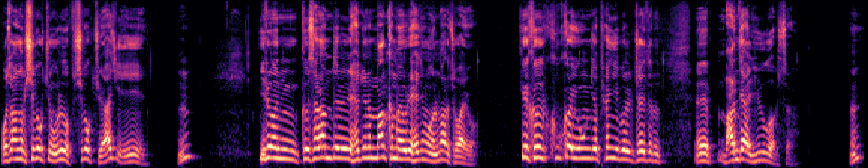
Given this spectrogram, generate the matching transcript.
보상금 10억 주면 우리도 10억 줘야지. 응? 이런 그 사람들 해주는 만큼만 우리 해주면 얼마나 좋아요. 그, 그 국가유공자 편입을 저희들은 에, 반대할 이유가 없어. 응?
